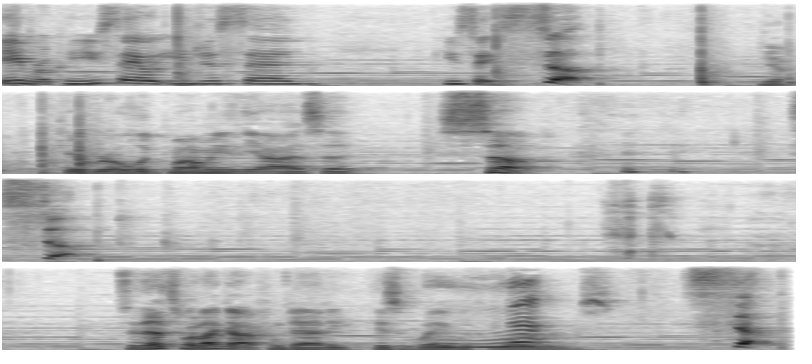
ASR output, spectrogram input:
Gabriel, can you say what you just said? Can you say sup? Yep. Gabriel looked mommy in the eye and said, Sup. Sup. See, that's what I got from Daddy. His way with words. Sup.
